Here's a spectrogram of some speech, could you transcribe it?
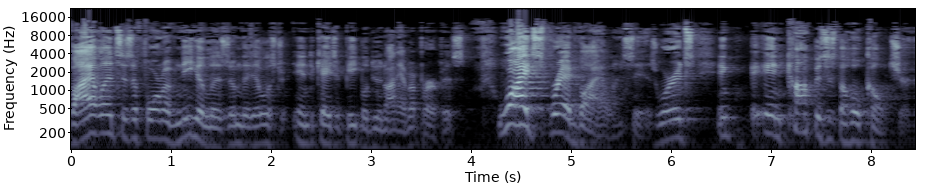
Violence is a form of nihilism that indicates that people do not have a purpose. Widespread violence is, where it encompasses the whole culture,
